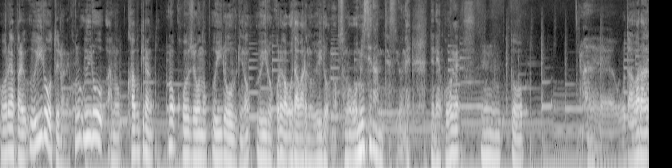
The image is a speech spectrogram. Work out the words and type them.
これやっぱりウイロウというのはねこのウイロウあの歌舞伎なんかの工場のウイロウ売りのウイロウこれが小田原のウイロウのそのお店なんですよね。でねこれうんと、えー、小田原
